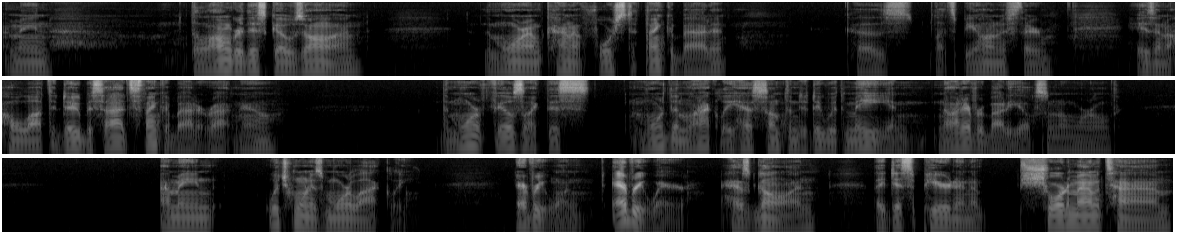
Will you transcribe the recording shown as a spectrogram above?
I mean, the longer this goes on, the more I'm kind of forced to think about it. Because, let's be honest, there isn't a whole lot to do besides think about it right now. The more it feels like this more than likely has something to do with me and not everybody else in the world. I mean, which one is more likely? Everyone, everywhere, has gone. They disappeared in a short amount of time.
